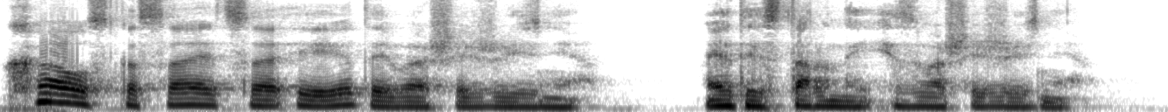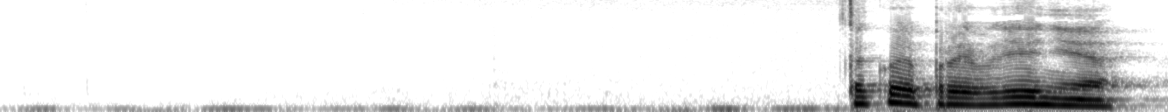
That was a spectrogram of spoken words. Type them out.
хаос касается и этой вашей жизни, этой стороны из вашей жизни. Такое проявление,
